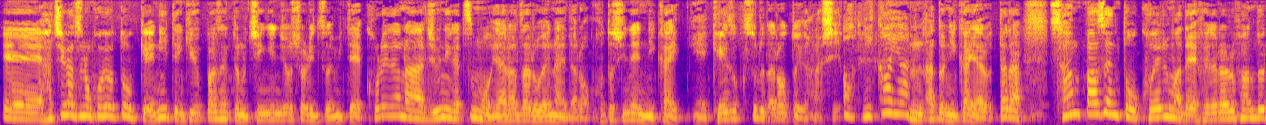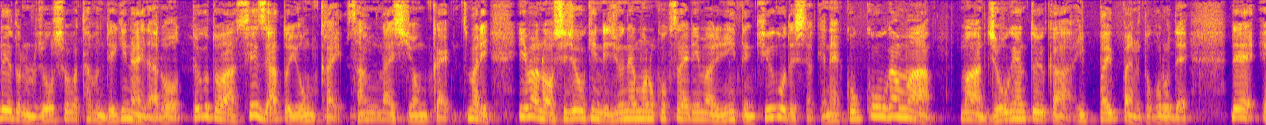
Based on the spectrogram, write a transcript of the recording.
えー、8月の雇用統計2.9%の賃金上昇率を見て、これがな、12月もやらざるを得ないだろう。今年年2回、えー、継続するだろうという話。あ、2回ある。うん、あと2回ある。ただ、3%を超えるまでフェデラルファンドレートの上昇は多分できないだろう。ということは、せいぜいあと4回、3ないし4回。つまり、今の市場金利10年もの国債利回り2.95でしたっけね。ここがまあ、まあ上限というか、いっぱいいっぱいのところで、で、え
